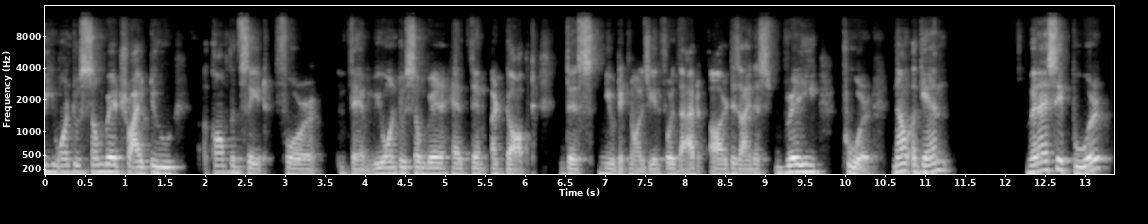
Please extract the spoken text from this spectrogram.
we want to somewhere try to compensate for them. We want to somewhere help them adopt this new technology and for that our design is very poor. Now again when i say poor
